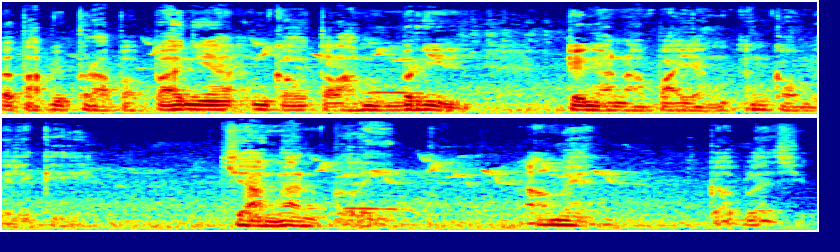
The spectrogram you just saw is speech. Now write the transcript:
tetapi berapa banyak engkau telah memberi dengan apa yang engkau miliki. Jangan pelit. Amin. God bless you.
